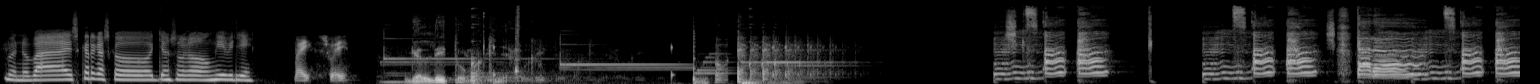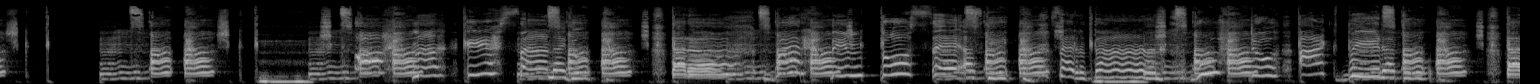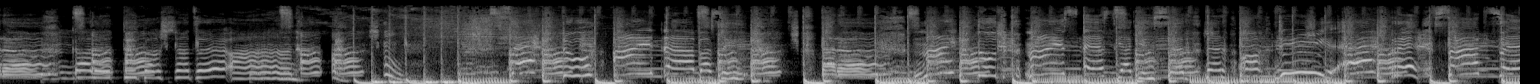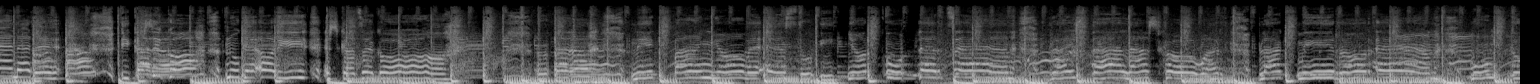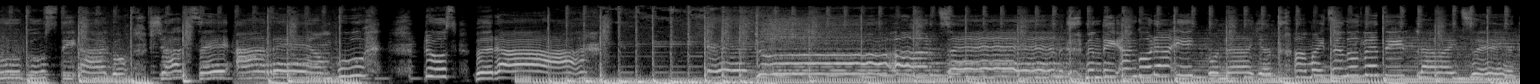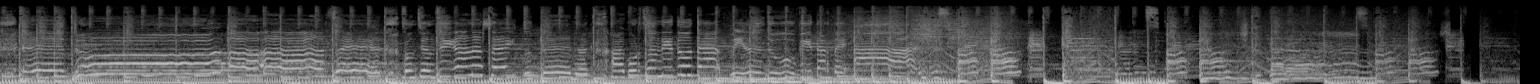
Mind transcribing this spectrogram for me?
bueno, ba, eskarrik asko, Jon Solga, ongi bili. Bai, zuei. Gelditu makinak. Gotta do bash at the end.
